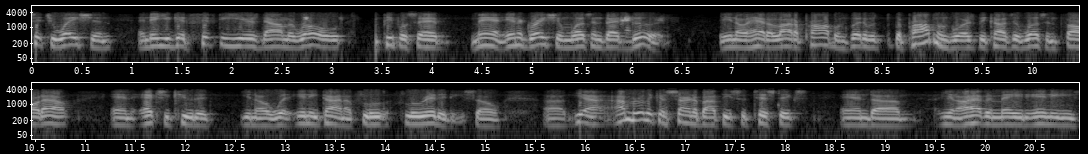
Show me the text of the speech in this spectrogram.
situation. And then you get 50 years down the road, and people said, man, integration wasn't that good you know, it had a lot of problems, but it was the problem was because it wasn't thought out and executed, you know, with any kind of flu- fluidity. So, uh, yeah, I'm really concerned about these statistics, and um, you know, I haven't made any,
